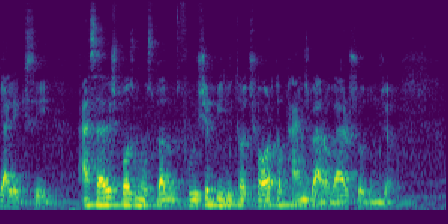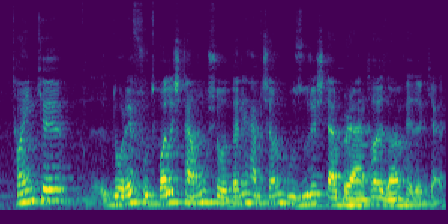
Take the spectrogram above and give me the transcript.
گلکسی. اثرش باز مثبت بود. فروش بلیتا چهار تا پنج برابر شد اونجا. تا اینکه دوره فوتبالش تموم شد ولی همچنان حضورش در برندها ادامه پیدا کرد.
